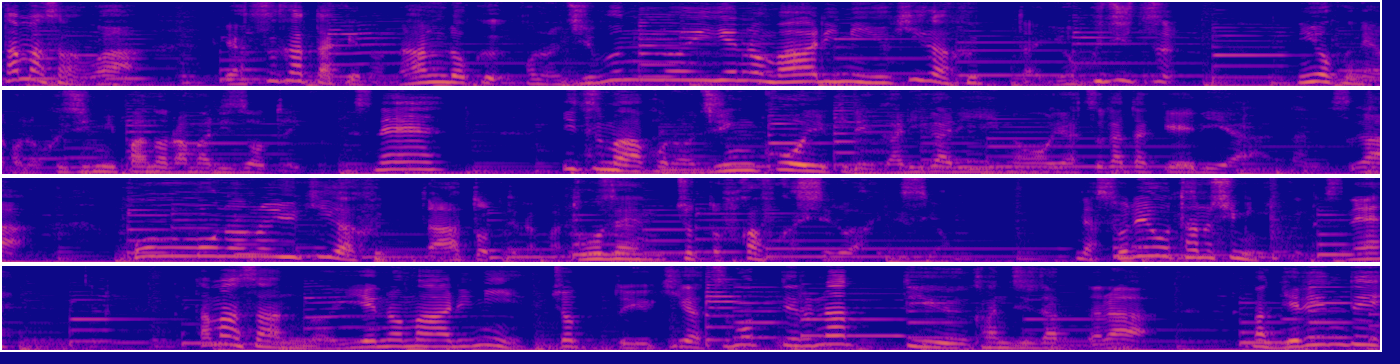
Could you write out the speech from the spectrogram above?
タマさんは八ヶ岳の南麓この自分の家の周りに雪が降った翌日によくねこの富士見パノラマリゾート行くんですね。いつもはこの人工雪でガリガリの八ヶ岳エリアなんですが本物の雪が降った後っていうのは当然ちょっとふかふかしてるわけですよ。それを楽しみに行くんですね。タマさんの家の周りにちょっと雪が積もってるなっていう感じだったら、まあ、ゲレンデ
